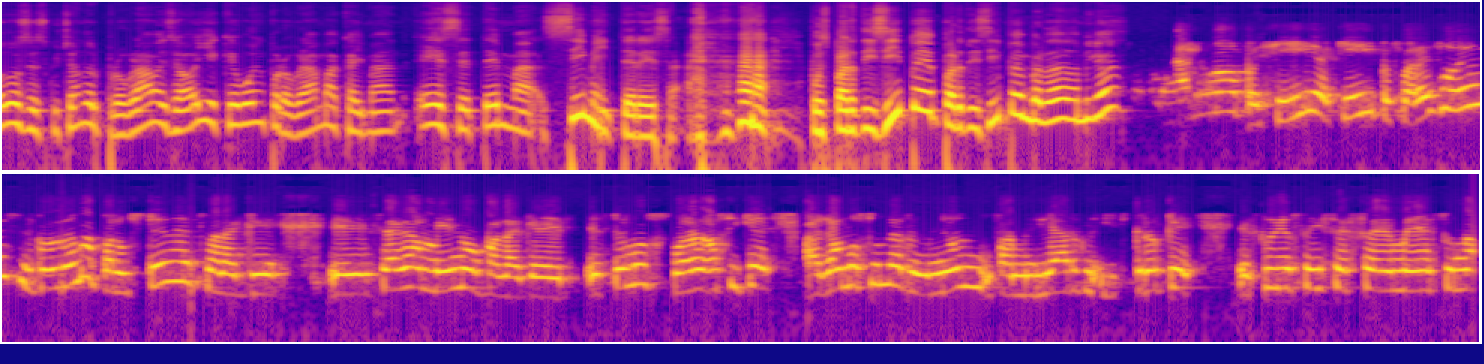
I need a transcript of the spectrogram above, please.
todos escuchando el programa y dicen, oye, qué buen programa, Caimán, ese tema sí me interesa. pues participe, participe, en verdad, amiga. Claro, pues sí, aquí, pues para eso es el programa, para ustedes, para que eh, se haga ameno, para que estemos, bueno, así que hagamos una reunión familiar, y creo que Estudio 6 FM es una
